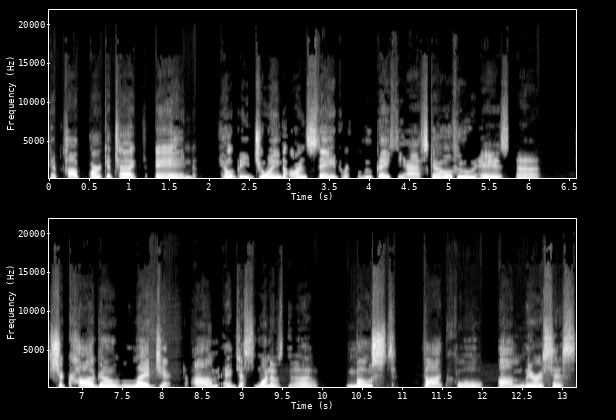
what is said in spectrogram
hip hop architect, and he'll be joined on stage with Lupe Fiasco, who is a Chicago legend, um, and just one of the most thoughtful, um, lyricists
